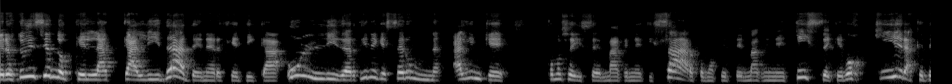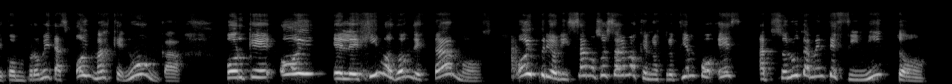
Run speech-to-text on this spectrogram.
pero estoy diciendo que la calidad energética, un líder tiene que ser un, alguien que, ¿cómo se dice? Magnetizar, como que te magnetice, que vos quieras, que te comprometas, hoy más que nunca, porque hoy elegimos dónde estamos, hoy priorizamos, hoy sabemos que nuestro tiempo es absolutamente finito.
